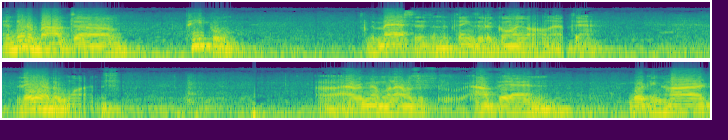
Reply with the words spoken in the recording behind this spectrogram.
And then about uh, people, the masses and the things that are going on out there. They are the ones. Uh, I remember when I was out there and working hard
